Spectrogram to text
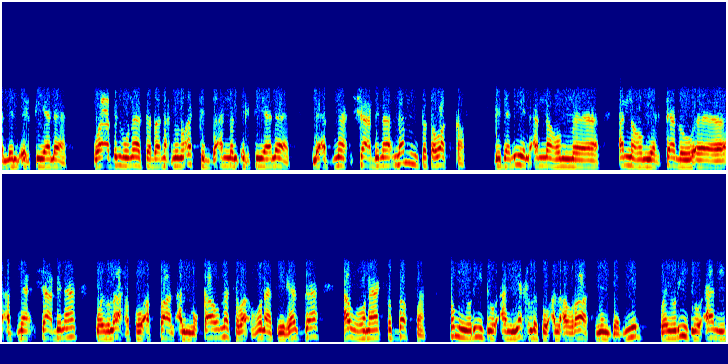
للاغتيالات. وبالمناسبة نحن نؤكد بأن الاغتيالات لأبناء شعبنا لم تتوقف بدليل أنهم آه، أنهم يغتالوا آه، أبناء شعبنا ويلاحقوا أبطال المقاومة سواء هنا في غزة أو هناك في الضفة. هم يريدوا أن يخلطوا الأوراق من جديد ويريدوا أن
